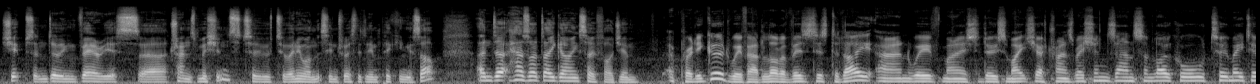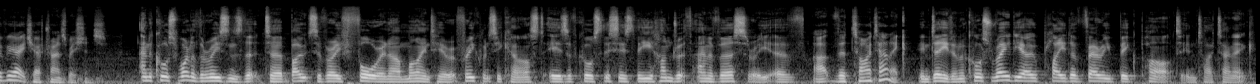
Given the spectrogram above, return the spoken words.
ships and doing various uh, transmissions to, to anyone that's interested in picking us up. And uh, how's our day going so far, Jim? Uh, pretty good. We've had a lot of visitors today, and we've managed to do some HF transmissions and some local 2 metre VHF transmissions. And of course, one of the reasons that uh, boats are very fore in our mind here at Frequency Cast is, of course, this is the 100th anniversary of uh, the Titanic. Indeed. And of course, radio played a very big part in Titanic.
